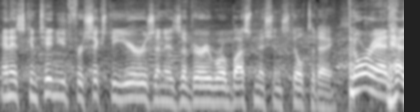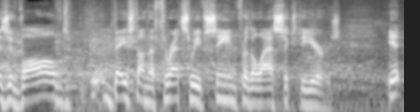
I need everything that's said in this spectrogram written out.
And it's continued for 60 years and is a very robust mission still today. NORAD has evolved based on the threats we've seen for the last 60 years it,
